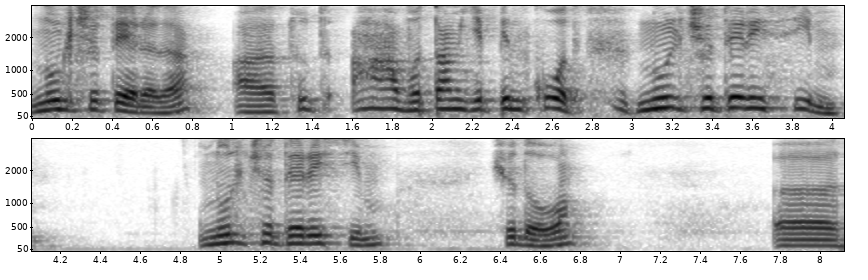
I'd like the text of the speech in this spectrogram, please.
0,4, да? А тут. А, вот там є пін-код. 047. 047. Чудово. Е,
